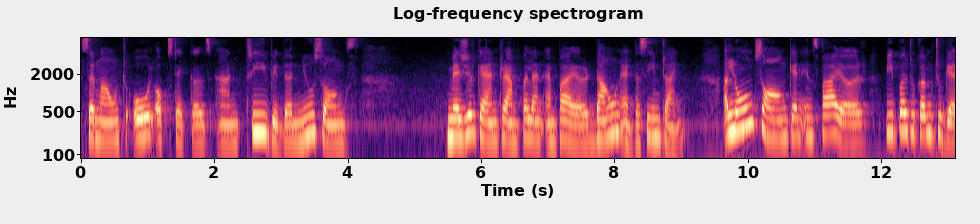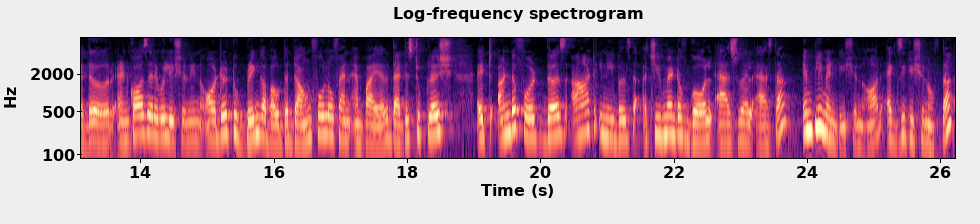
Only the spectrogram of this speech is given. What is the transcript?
surmount all obstacles. And three, with the new songs, measure can trample an empire down at the same time. A long song can inspire people to come together and cause a revolution in order to bring about the downfall of an empire, that is, to crush it underfoot thus art enables the achievement of goal as well as the implementation or execution of the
